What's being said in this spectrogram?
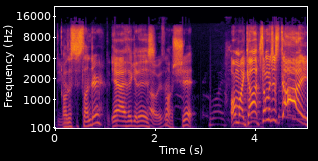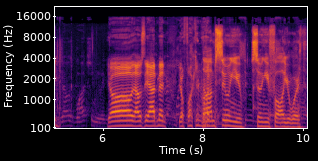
Dear Oh, this is Slender? God. Yeah, I think it is. Oh, is it? Oh shit. Oh my god, someone just died! Yo, that was the admin. Yo, fucking No. I'm suing you. Suing you for all you're worth.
